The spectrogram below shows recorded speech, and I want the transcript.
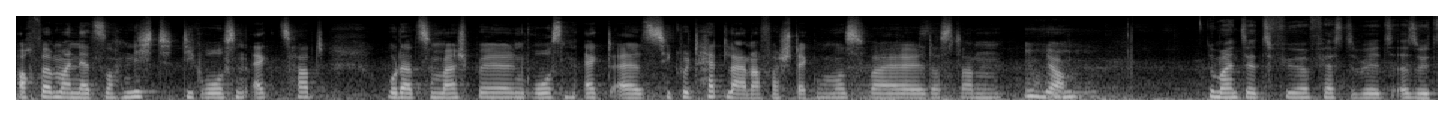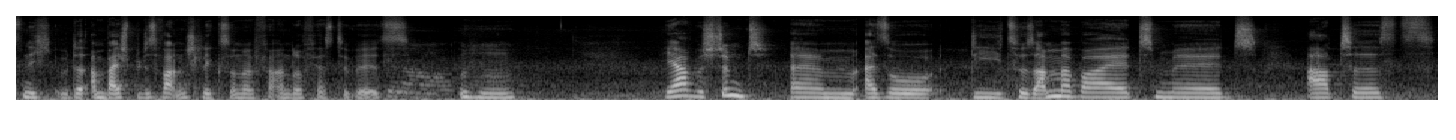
Auch wenn man jetzt noch nicht die großen Acts hat oder zum Beispiel einen großen Act als Secret Headliner verstecken muss, weil das dann, mhm. ja. Du meinst jetzt für Festivals, also jetzt nicht am Beispiel des Wattenschlicks, sondern für andere Festivals. Genau. Mhm. Ja, bestimmt. Ähm, also die Zusammenarbeit mit Artists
